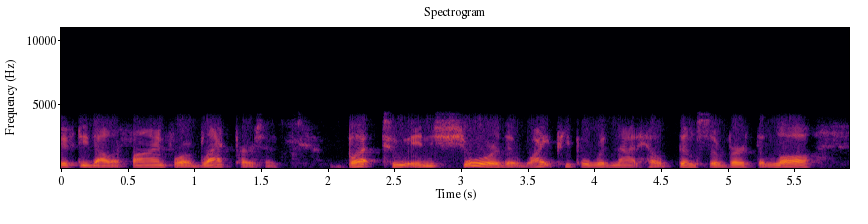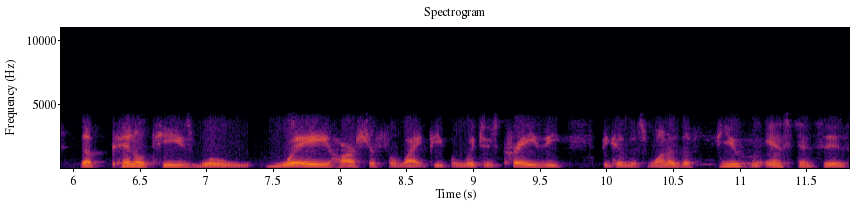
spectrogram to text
$50 fine for a black person. But to ensure that white people would not help them subvert the law, the penalties were way harsher for white people, which is crazy because it's one of the few instances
